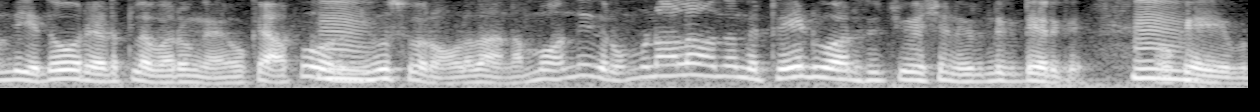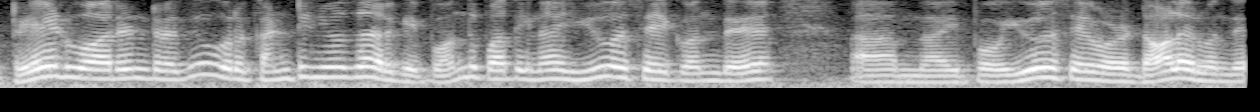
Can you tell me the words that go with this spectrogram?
வந்து ஏதோ ஒரு இடத்துல வருங்க ஓகே அப்போ ஒரு நியூஸ் வரும் அவ்வளவுதான். நம்ம வந்து இது ரொம்ப நாளா வந்து அந்த ட்ரேட் வார் சுச்சுவேஷன் இருந்துகிட்டே இருக்கு. ஓகே ட்ரேட் வார்ன்றது ஒரு கண்டினியூஸா இருக்கு. இப்போ வந்து பாத்தீங்கன்னா யூஎஸ்ஏக்கு வந்து ஆம், இப்போ யூஎஸ்ஏவோட டாலர் வந்து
